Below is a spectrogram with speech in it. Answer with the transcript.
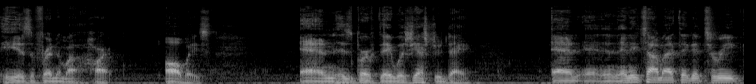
he is a friend of my heart, always. And his birthday was yesterday. And, and anytime I think of Tariq,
